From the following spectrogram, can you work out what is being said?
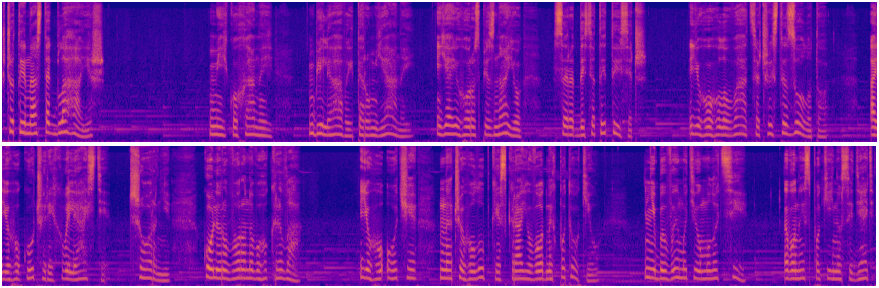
що ти нас так благаєш? Мій коханий білявий та рум'яний, я його розпізнаю серед десяти тисяч. Його голова це чисте золото, а його кучері хвилясті, чорні, кольору воронового крила. Його очі, наче голубки з краю водних потоків, ніби вимиті у молоці. Вони спокійно сидять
